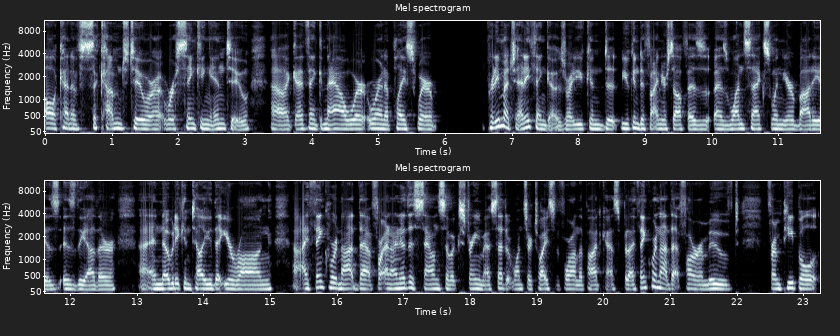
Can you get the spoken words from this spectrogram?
all kind of succumbed to or we're sinking into. Uh, like I think now we're we're in a place where pretty much anything goes right you can de- you can define yourself as as one sex when your body is is the other uh, and nobody can tell you that you're wrong uh, i think we're not that far and i know this sounds so extreme i've said it once or twice before on the podcast but i think we're not that far removed from people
